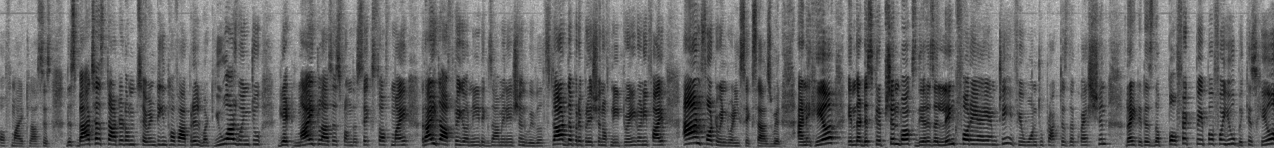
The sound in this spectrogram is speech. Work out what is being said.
of my classes. This batch has started on 17th of April but you are going to get my classes from the 6th of May right after your NEET examination. We will start the preparation of NEET 2025 and for 2026 as well. And here in the description box there is a link for AIMT if you want to practice the question right it is the perfect paper for you because here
